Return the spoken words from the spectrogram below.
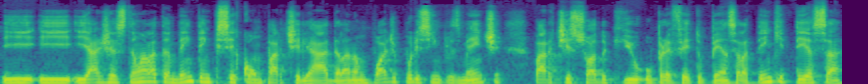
e, e, e, a gestão ela também tem que ser compartilhada, ela não pode pura e simplesmente partir só do que o, o prefeito pensa, ela tem que ter essa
